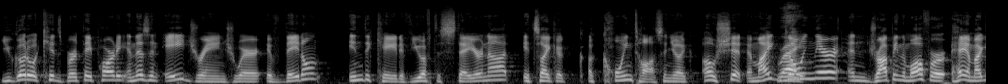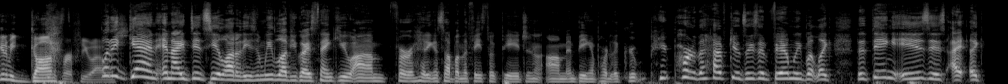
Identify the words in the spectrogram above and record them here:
you go to a kid's birthday party and there's an age range where if they don't indicate if you have to stay or not, it's like a, a coin toss and you're like, oh shit, am I Right. going there and dropping them off or hey, am I gonna be gone for a few hours? But again, and I did see a lot of these, and we love you guys. Thank you um, for hitting us up on the Facebook page and um, and being a part of the group, part of the Have Kids. I said family, but like the thing is, is I like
